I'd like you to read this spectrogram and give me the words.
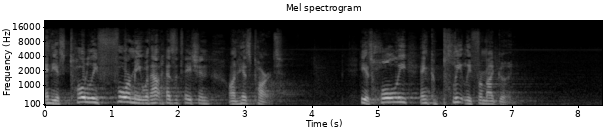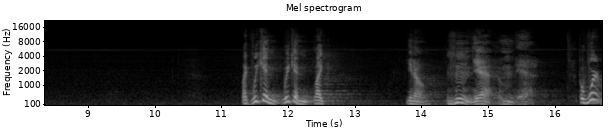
and he is totally for me without hesitation on his part. He is wholly and completely for my good. Like we can, we can like, you know, mm, yeah, mm, yeah. But we're,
